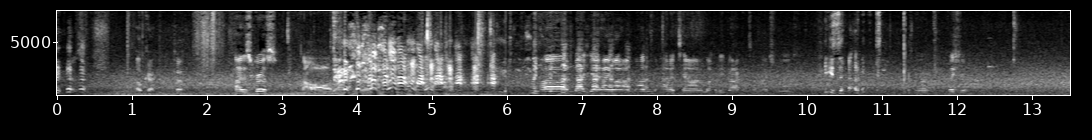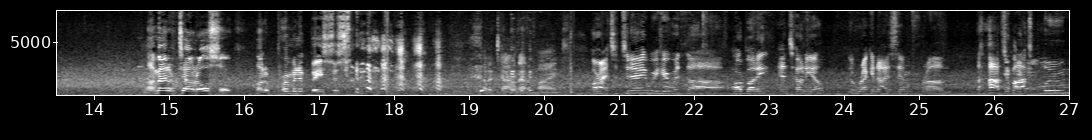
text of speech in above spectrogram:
okay. Hi, this is Chris. Oh, Uh, not yet. Hang on. I'm, I'm out of town. I'm not going to be back until next week. He's out of town. All right. Thank you. I'm out of town also on a permanent basis. out of town, out of mind. All right. So today we're here with uh, our buddy Antonio. You'll recognize him from the Hot Spots Bloom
